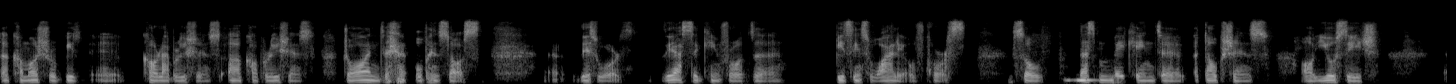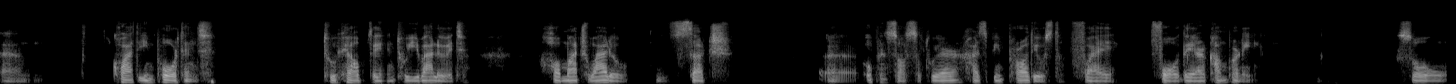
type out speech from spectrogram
uh, commercial uh, collaborations, uh, corporations joined open source. Uh, this world, they are seeking for the business value, of course. So that's making the adoptions or usage um, quite important to help them to evaluate how much value such uh, open source software has been produced for, for their company. So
